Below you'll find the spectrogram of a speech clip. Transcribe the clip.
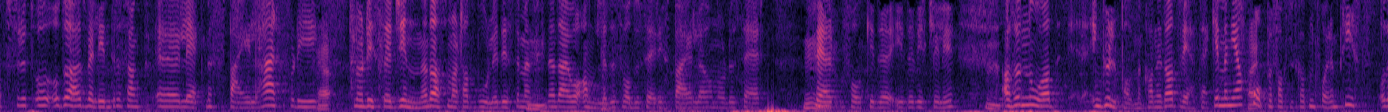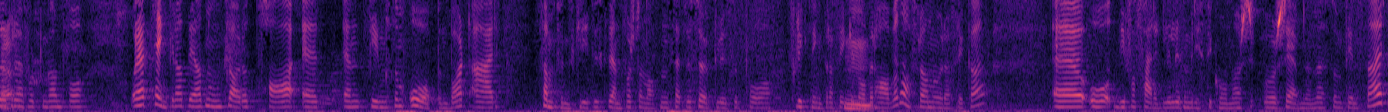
Absolutt. Og, og det er et veldig interessant uh, lek med speil her. fordi ja. når disse djinnene som har tatt bolig i disse menneskene, mm. det er jo annerledes hva du ser i speilet, og når du ser, mm. ser folk i det, i det, virkelige liv. Mm. Altså noe av, En gullpalmekandidat vet jeg ikke, men jeg Nei. håper faktisk at den får en pris. Og det ja. tror jeg fort den kan få. Og jeg tenker at det at noen klarer å ta et, en film som åpenbart er samfunnskritisk i den forstand at den setter søkelyset på flyktningtrafikken mm. over havet da, fra Nord-Afrika. Uh, og de forferdelige liksom, risikoene og skjebnene som finnes der.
